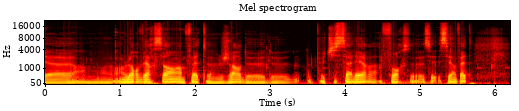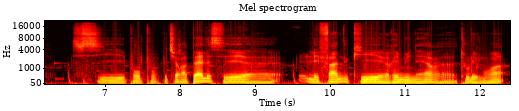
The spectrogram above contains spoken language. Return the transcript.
euh, en, en leur versant en fait un genre de, de, de petit salaire à force. C'est en fait si, pour, pour petit rappel, c'est euh, les fans qui rémunèrent euh, tous les mois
